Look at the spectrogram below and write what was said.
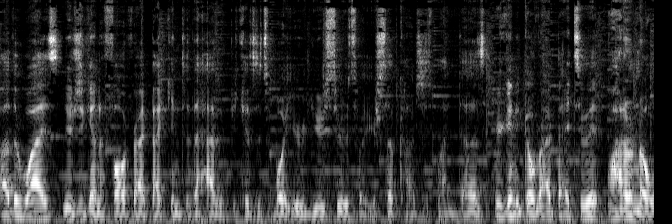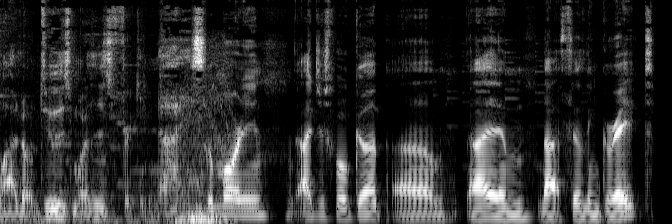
Otherwise, you're just gonna fall right back into the habit because it's what you're used to, it's what your subconscious mind does. You're gonna go right back to it. Well, I don't know why I don't do this more. This is freaking nice. Good morning. I just woke up. Um, I am not feeling great.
